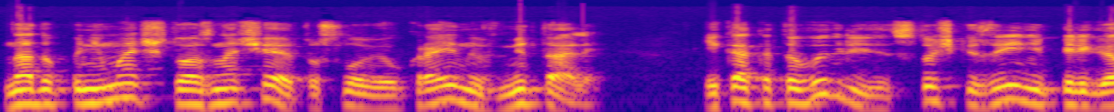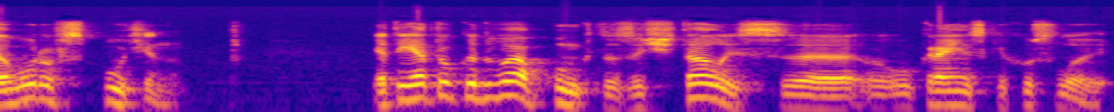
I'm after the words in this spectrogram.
надо понимать, что означают условия Украины в металле и как это выглядит с точки зрения переговоров с Путиным. Это я только два пункта зачитал из э, украинских условий.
